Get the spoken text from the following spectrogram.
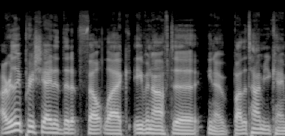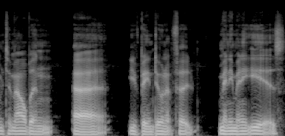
I really appreciated that it felt like even after you know, by the time you came to Melbourne, uh, you've been doing it for many many years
